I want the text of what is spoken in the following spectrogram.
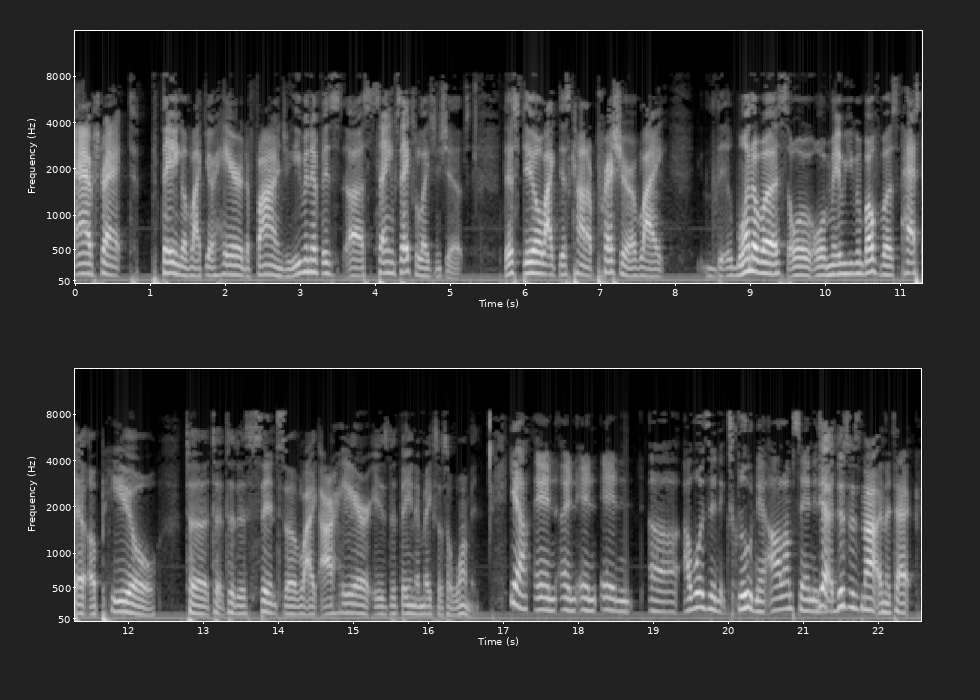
abstract thing of like your hair defines you. Even if it's uh, same sex relationships, there's still like this kind of pressure of like one of us or or maybe even both of us has to appeal to to to the sense of like our hair is the thing that makes us a woman. Yeah. And, and, and, and, uh, I wasn't excluding it. All I'm saying is, Yeah, this is not an attack.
